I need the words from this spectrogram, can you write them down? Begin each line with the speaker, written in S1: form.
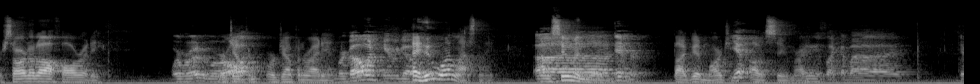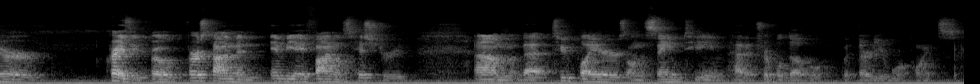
S1: We're started off already.
S2: We're we're, we're,
S1: We're jumping. We're jumping right in.
S2: We're going. Here we go.
S1: Hey, who won last night? I'm assuming
S2: Uh,
S1: the
S2: Denver.
S1: by a good margin.
S2: Yep.
S1: I would assume,
S2: I think
S1: right?
S2: it was like about they're crazy for first time in NBA Finals history um, that two players on the same team had a triple double with thirty or more points.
